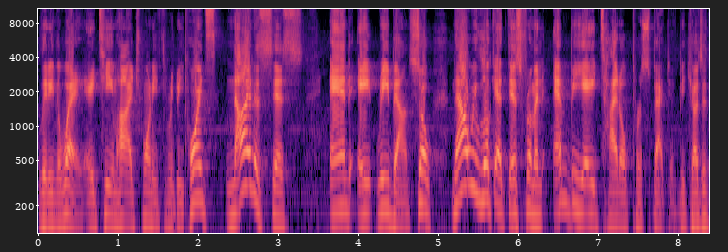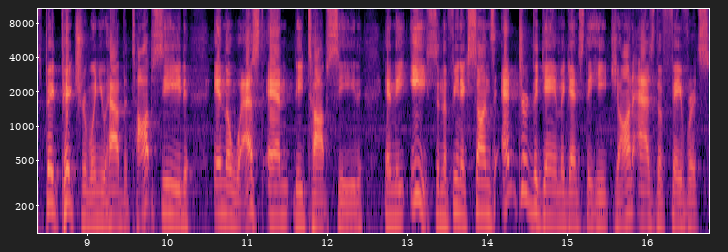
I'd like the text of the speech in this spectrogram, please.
leading the way, a team high 23 points, nine assists, and eight rebounds. So now we look at this from an NBA title perspective because it's big picture when you have the top seed in the West and the top seed in the East. And the Phoenix Suns entered the game against the Heat, John, as the favorites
